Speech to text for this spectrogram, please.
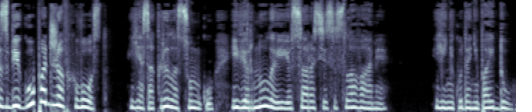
Сбегу, поджав хвост?» Я закрыла сумку и вернула ее Сараси со словами. «Я никуда не пойду.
